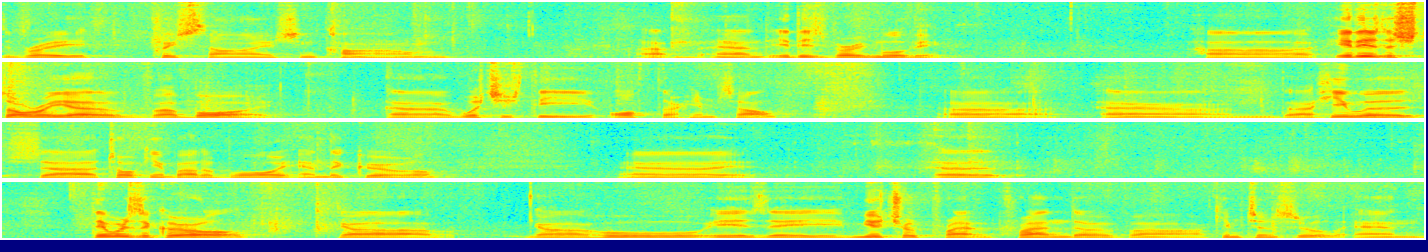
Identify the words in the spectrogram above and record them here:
very precise and calm, and it is very moving. Uh, it is a story of a boy, uh, which is the author himself. Uh, and uh, he was uh, talking about a boy and a girl. Uh, uh, there was a girl uh, uh, who is a mutual fri- friend of uh, Kim Chun Soo, and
